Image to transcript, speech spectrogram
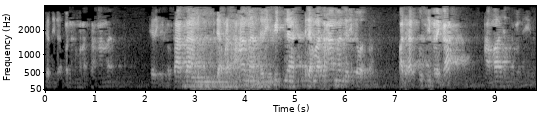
dan tidak pernah dari kesesatan, tidak merasa aman dari fitnah, tidak merasa aman dari dosa. Padahal fungsi mereka amalnya seperti itu.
